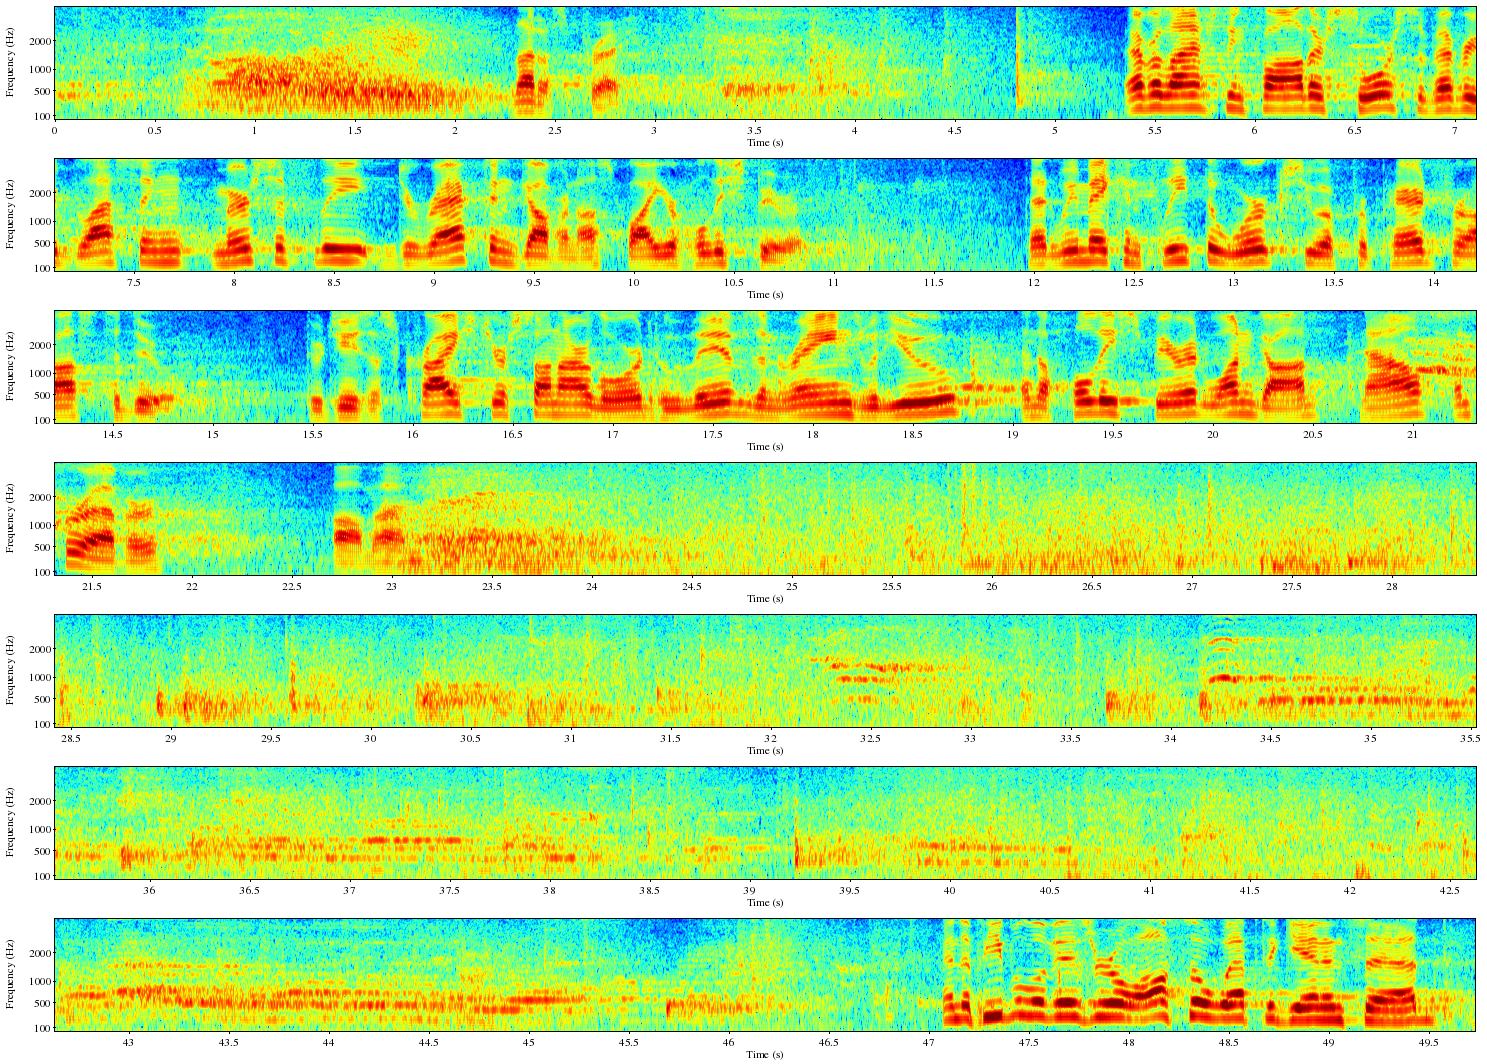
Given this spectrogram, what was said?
With you. Let us pray. Everlasting Father, source of every blessing, mercifully direct and govern us by your Holy Spirit, that we may complete the works you have prepared for us to do. Through Jesus Christ, your Son, our Lord, who lives and reigns with you and the Holy Spirit, one God, now and forever. Amen. Amen. And the people of Israel also wept again and said,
